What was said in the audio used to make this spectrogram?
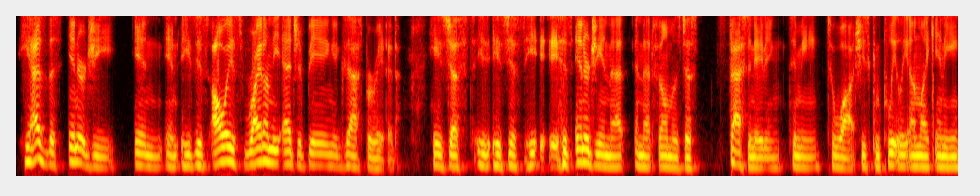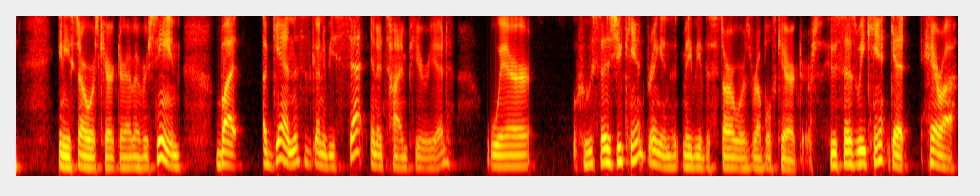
he has this energy in in he's just always right on the edge of being exasperated. He's just he, he's just he, his energy in that in that film is just fascinating to me to watch. He's completely unlike any any Star Wars character I've ever seen. But again, this is going to be set in a time period where who says you can't bring in maybe the Star Wars Rebels characters? Who says we can't get Hera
